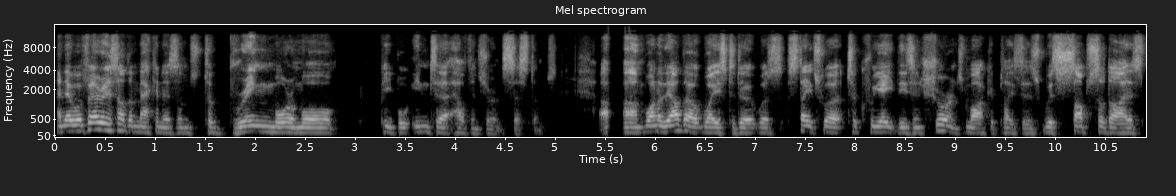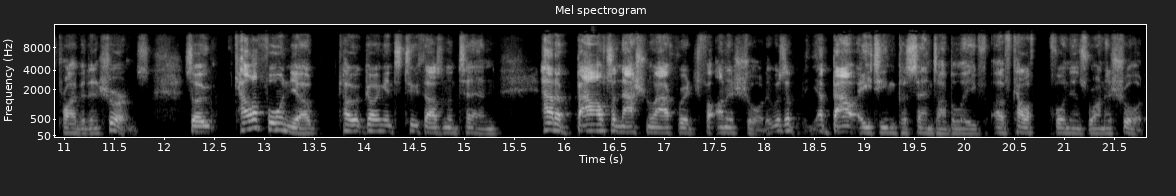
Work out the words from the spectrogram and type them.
And there were various other mechanisms to bring more and more people into health insurance systems. Um, one of the other ways to do it was states were to create these insurance marketplaces with subsidized private insurance. So California, going into 2010, had about a national average for uninsured. It was a, about 18%, I believe, of Californians were uninsured.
